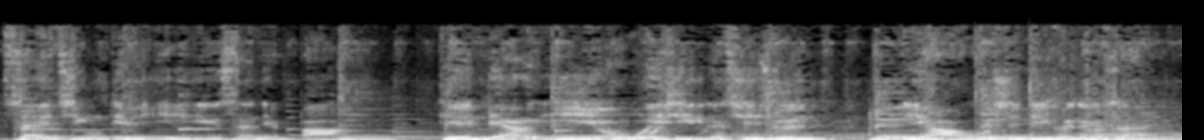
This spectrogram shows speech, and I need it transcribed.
在经典一零三点八点亮意犹未尽的青春。你好，我是迪克牛仔。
